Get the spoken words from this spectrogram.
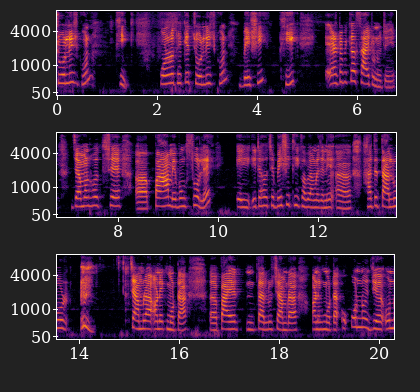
চল্লিশ গুণ থিক পনেরো থেকে চল্লিশ গুণ বেশি থিক অ্যানাটমিক্যাল সাইট অনুযায়ী, যেমন হচ্ছে পাম এবং সোলে এই এটা হচ্ছে বেশি থিক হবে, আমরা জানি হাতে তালুর চামড়া অনেক মোটা পায়ের তালুর চামড়া অনেক মোটা অন্য যে, অন্য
